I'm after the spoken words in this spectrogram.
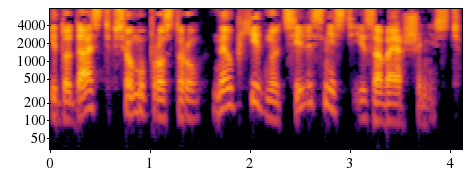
і додасть всьому простору необхідну цілісність і завершеність.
